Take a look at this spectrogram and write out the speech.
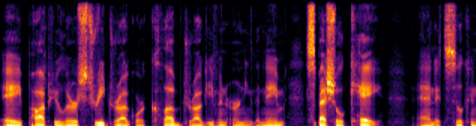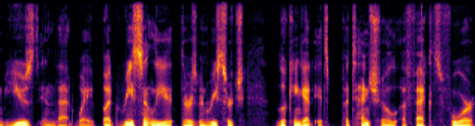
a popular street drug or club drug, even earning the name Special K, and it still can be used in that way. But recently, there has been research looking at its potential effects for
